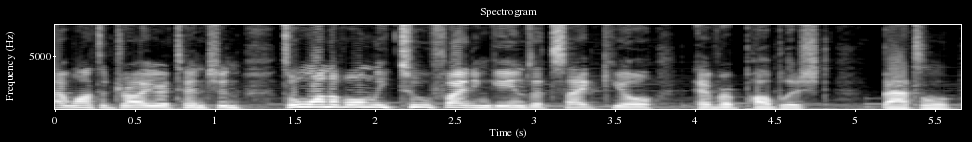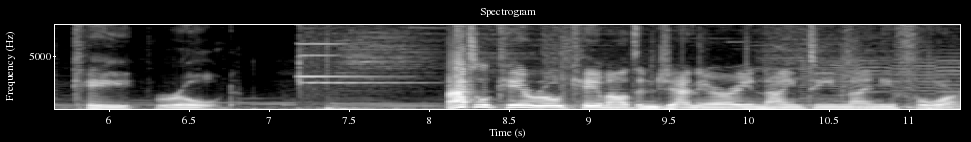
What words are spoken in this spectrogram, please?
I want to draw your attention to one of only two fighting games that Psikyo ever published, Battle K Road. Battle K Road came out in January 1994,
